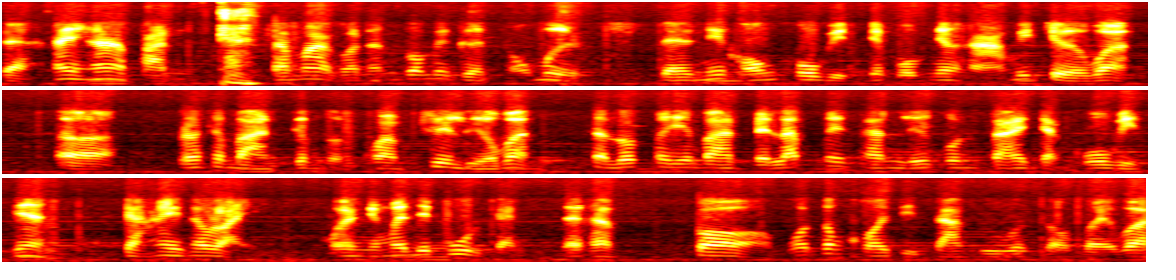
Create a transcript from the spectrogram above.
แต่ให้ห้าพันค่ะถ้ามากกว่านั้นก็ไม่เกินสองหมื่นแต่อันนี้ของโควิดเนี่ยผมยังหาไม่เจอว่าเอ่อรัฐบาลกำหนดความช่วยเหลือว่าถ้ารถพยาบาลไปรับไม่ทันหรือคนตายจากโควิด เนี่ยจะให้เท่าไหร่ มันยังไม่ได้พูดกันนะครับ ก็ก็ต้องคอยติดตามดูกันต่อไปว่า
